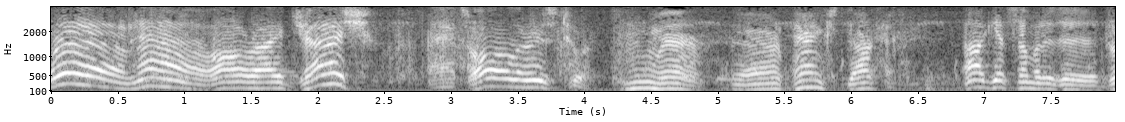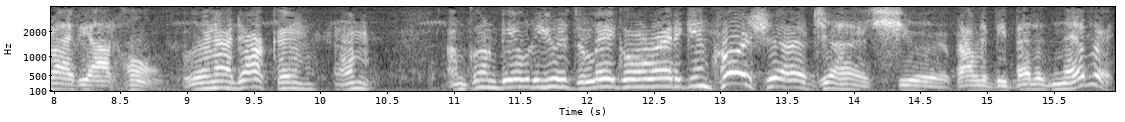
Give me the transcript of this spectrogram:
Well, now, all right, Josh. That's all there is to it. Well, uh, thanks, Doc. I'll get somebody to drive you out home. Well, now, Doc, uh, I'm, I'm going to be able to use the leg all right again? Of course you are, Josh. Sure. Probably be better than ever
